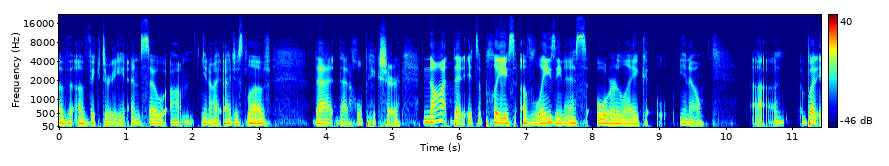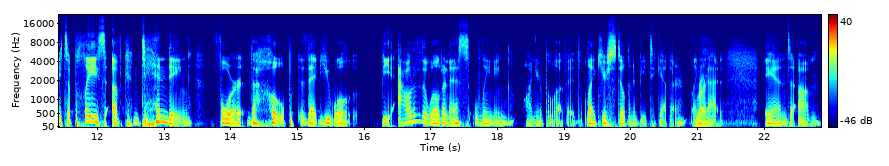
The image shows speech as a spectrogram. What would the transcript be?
of, of victory and so um you know I, I just love that that whole picture not that it's a place of laziness or like you know uh, but it's a place of contending for the hope that you will be out of the wilderness leaning on your beloved like you're still going to be together like Right. that and um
